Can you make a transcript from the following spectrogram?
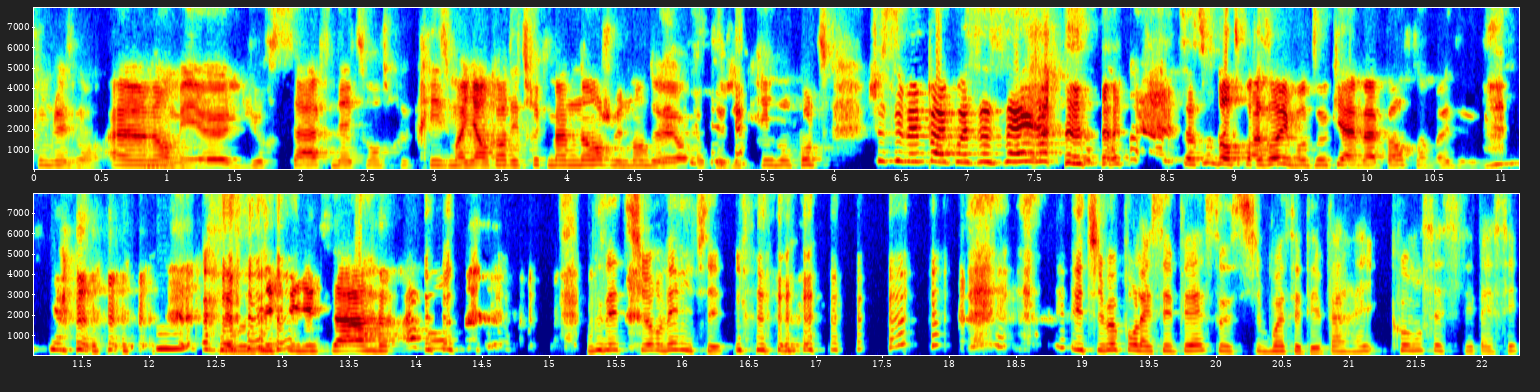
complètement. Ah non, mais heu, l'URSSAF, Net Entreprise, moi, il y a encore des trucs maintenant, je me demande, en fait, j'ai créé mon compte, je sais même pas à quoi ça sert. Ça se trouve dans 3 ans, ils vont toquer à ma porte en mode: «Oui, vous payer ça». «Ah bon?» vous êtes sûr? Vérifiez. Et tu vois, pour la CPS aussi, moi, c'était pareil. Comment ça s'était passé?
